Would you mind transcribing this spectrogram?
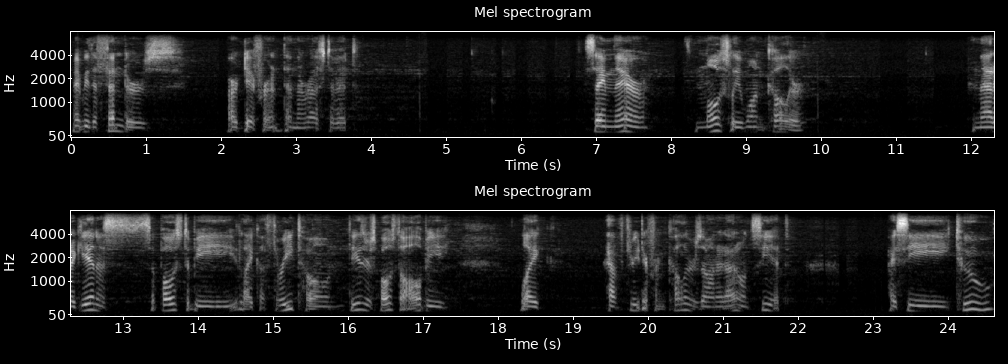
Maybe the fenders are different than the rest of it. Same there. It's mostly one color. And that again is supposed to be like a three tone. These are supposed to all be like have three different colors on it. I don't see it. I see two.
